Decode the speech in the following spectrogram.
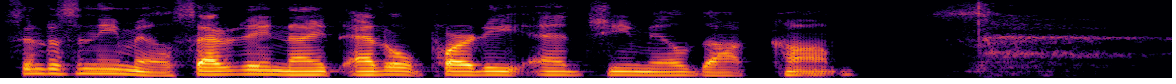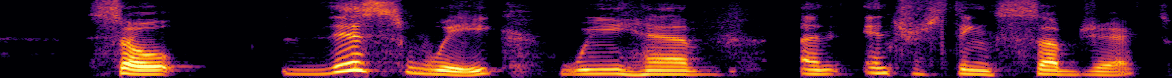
send us an email saturday night adult party at gmail.com so this week we have an interesting subject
